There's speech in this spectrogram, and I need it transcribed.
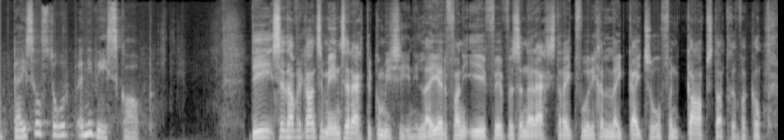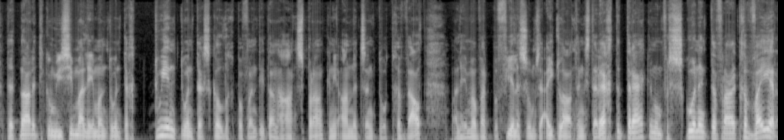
op Duiselsdorp in die Wes-Kaap. Die Suid-Afrikaanse Menseregte Kommissie en die leier van die EFF is in 'n regstryd voor die Gelykheidshof in Kaapstad gewikkel. Dit nadat die kommissie Malema 2022 skuldig bevind het aan haatspraak en die aanhitsing tot geweld. Malema wat beveel is om sy uitlatings terug te trek en om verskoning te vra het geweier.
